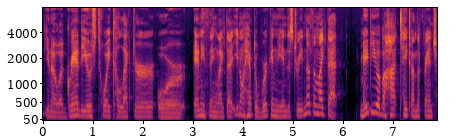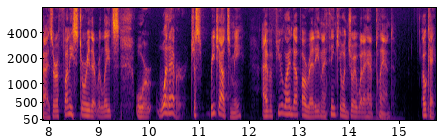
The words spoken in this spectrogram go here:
you know a grandiose toy collector or anything like that. You don't have to work in the industry, nothing like that. Maybe you have a hot take on the franchise or a funny story that relates or whatever. Just reach out to me. I have a few lined up already and I think you'll enjoy what I have planned. Okay,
